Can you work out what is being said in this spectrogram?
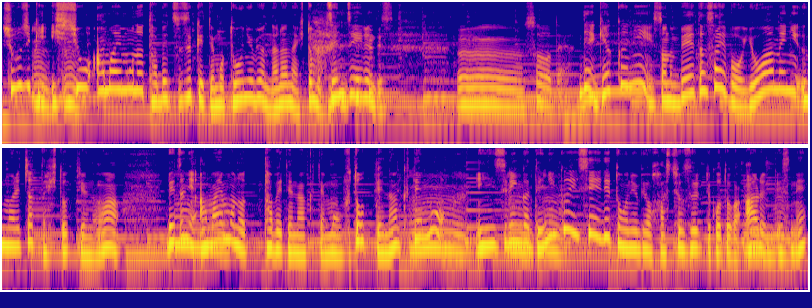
正直一生甘いもの食べ続けても糖尿病にならない人も全然いるんです。うんそうだよ、ね、で逆にそのベータ細胞弱めに生まれちゃった人っていうのは別に甘いもの食べてなくても太ってなくてもインスリンが出にくいせいで糖尿病を発症するってことがあるんですね。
